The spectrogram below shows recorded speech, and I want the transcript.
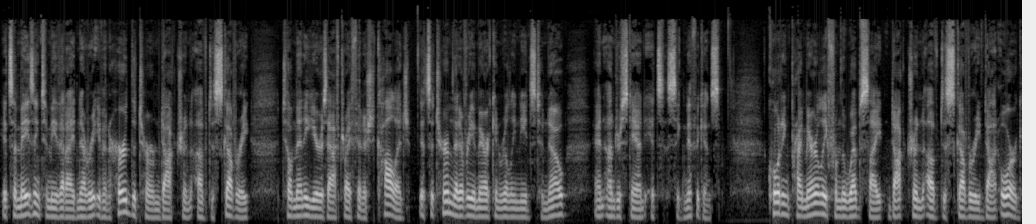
It's amazing to me that I'd never even heard the term doctrine of discovery till many years after I finished college. It's a term that every American really needs to know and understand its significance. Quoting primarily from the website doctrineofdiscovery.org,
